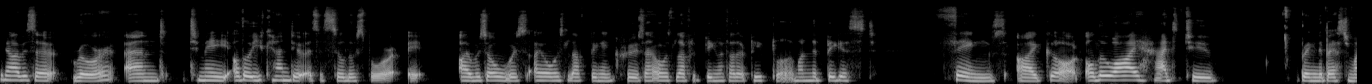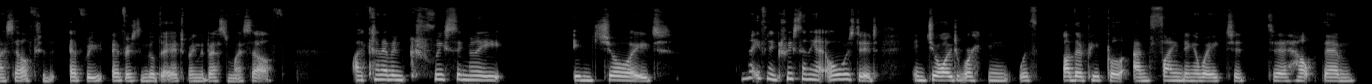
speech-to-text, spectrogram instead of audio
you know, I was a rower, and to me, although you can do it as a solo sport, it I was always I always loved being in crews. I always loved being with other people. And one of the biggest things I got, although I had to bring the best of myself to every every single day, to bring the best of myself, I kind of increasingly enjoyed not even increasingly, I always did, enjoyed working with other people and finding a way to to help them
